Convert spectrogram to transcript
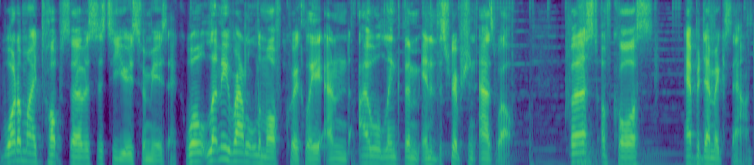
what are my top services to use for music? Well, let me rattle them off quickly and I will link them in the description as well. First, of course, Epidemic Sound.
